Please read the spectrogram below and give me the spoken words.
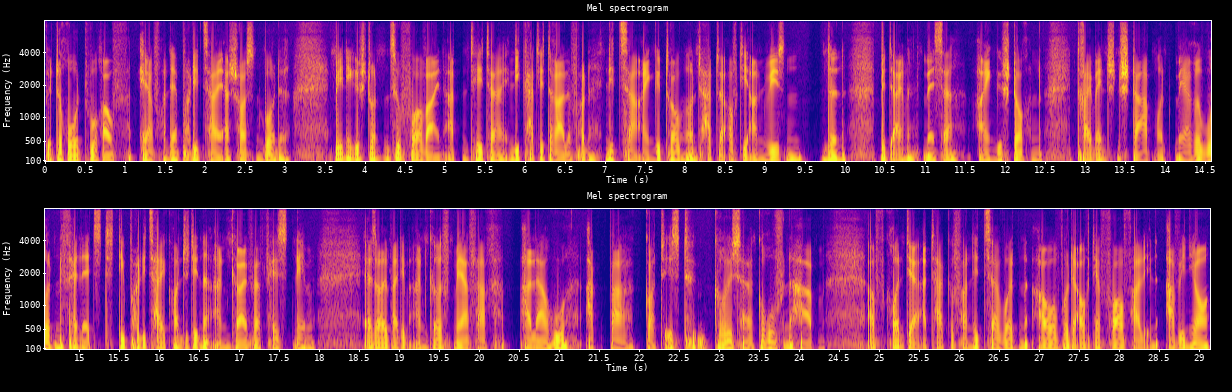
bedroht, worauf er von der Polizei erschossen wurde. Wenige Stunden zuvor war ein Attentäter in die Kathedrale von Nizza eingedrungen und hatte auf die Anwesenden mit einem Messer eingestochen. Drei Menschen starben und mehrere wurden verletzt. Die Polizei konnte den Angreifer festnehmen. Er soll bei dem Angriff mehrfach Allahu Akbar, Gott ist größer, gerufen haben. Aufgrund der Attacke von Nizza wurde auch der Vorfall in Avignon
